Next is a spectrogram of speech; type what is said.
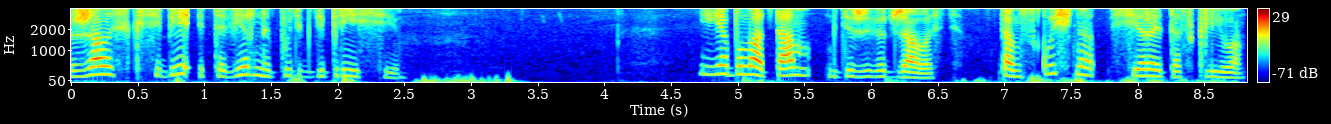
Жалость к себе – это верный путь к депрессии. И я была там, где живет жалость. Там скучно, серо и тоскливо.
